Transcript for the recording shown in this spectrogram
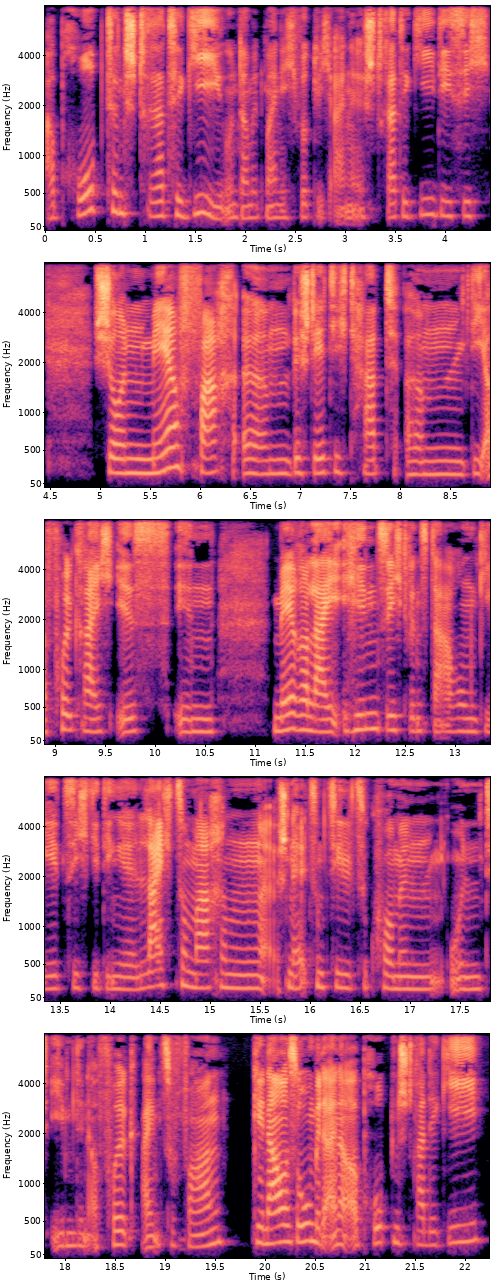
erprobten Strategie, und damit meine ich wirklich eine Strategie, die sich schon mehrfach ähm, bestätigt hat, ähm, die erfolgreich ist in mehrerlei Hinsicht, wenn es darum geht, sich die Dinge leicht zu machen, schnell zum Ziel zu kommen und eben den Erfolg einzufahren. Genauso mit einer erprobten Strategie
